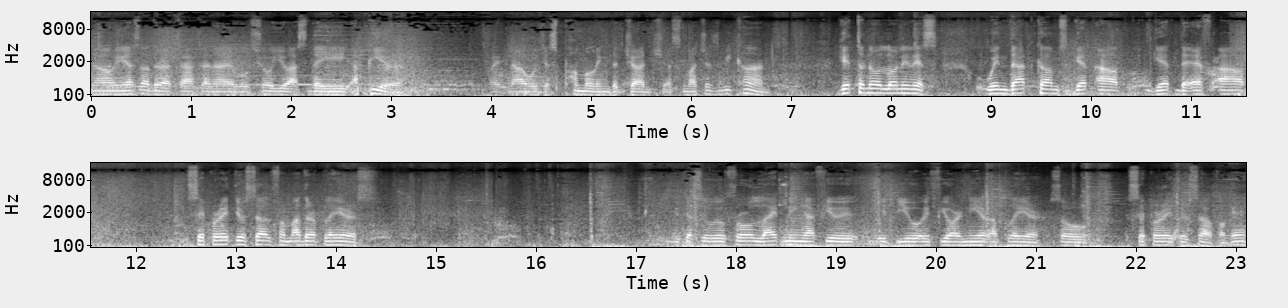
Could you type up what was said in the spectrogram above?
Now he has other attacks and I will show you as they appear. Right now we're just pummeling the judge as much as we can. Get to know loneliness. When that comes, get out. Get the F out. Separate yourself from other players. Because it will throw lightning at you if you if you are near a player. So separate yourself, okay?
